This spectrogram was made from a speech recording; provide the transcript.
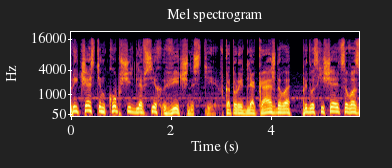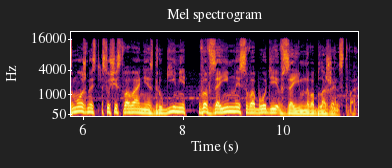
причастен к общей для всех вечности, в которой для каждого предвосхищается возможность существования с другими во взаимной свободе взаимного блаженства.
